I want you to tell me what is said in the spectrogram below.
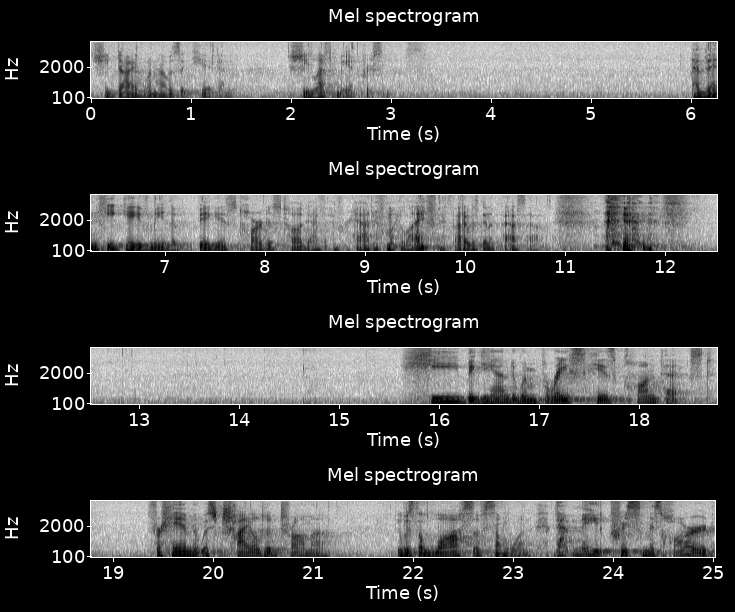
She died when I was a kid, and she left me at Christmas. And then he gave me the biggest, hardest hug I've ever had in my life. I thought I was going to pass out. he began to embrace his context. For him, it was childhood trauma, it was the loss of someone that made Christmas hard,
